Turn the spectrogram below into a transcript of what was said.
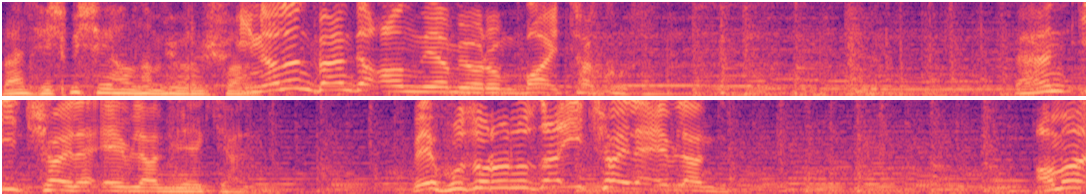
Ben hiçbir şey anlamıyorum şu an. İnanın ben de anlayamıyorum Bay Takur. Ben İça ile evlenmeye geldim. Ve huzurunuzda İça ile evlendim. Ama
